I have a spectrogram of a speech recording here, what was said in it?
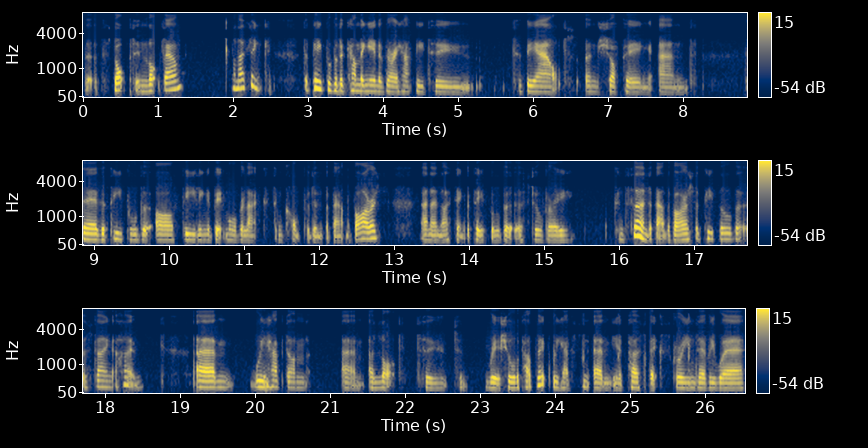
that have stopped in lockdown. And I think the people that are coming in are very happy to to be out and shopping and they're the people that are feeling a bit more relaxed and confident about the virus. And then I think the people that are still very concerned about the virus are people that are staying at home. Um, we have done um, a lot to, to reassure the public. We have um, you know, perspex screens everywhere.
